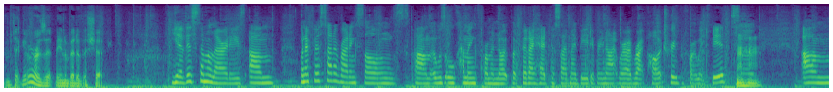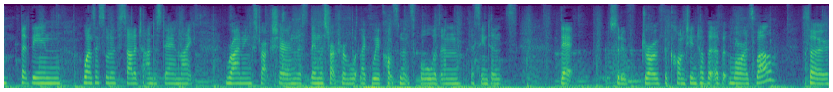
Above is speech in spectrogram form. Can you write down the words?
in particular, or has it been a bit of a shift? Yeah, there's similarities. Um, when I first started writing songs, um, it was all coming from a notebook that I had beside my bed every night where I'd write poetry before I went to bed. So, um, but then once I sort of started to understand like rhyming structure and this, then the structure of what, like where consonants fall within a sentence, that sort of drove the content of it a bit more as well. So,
